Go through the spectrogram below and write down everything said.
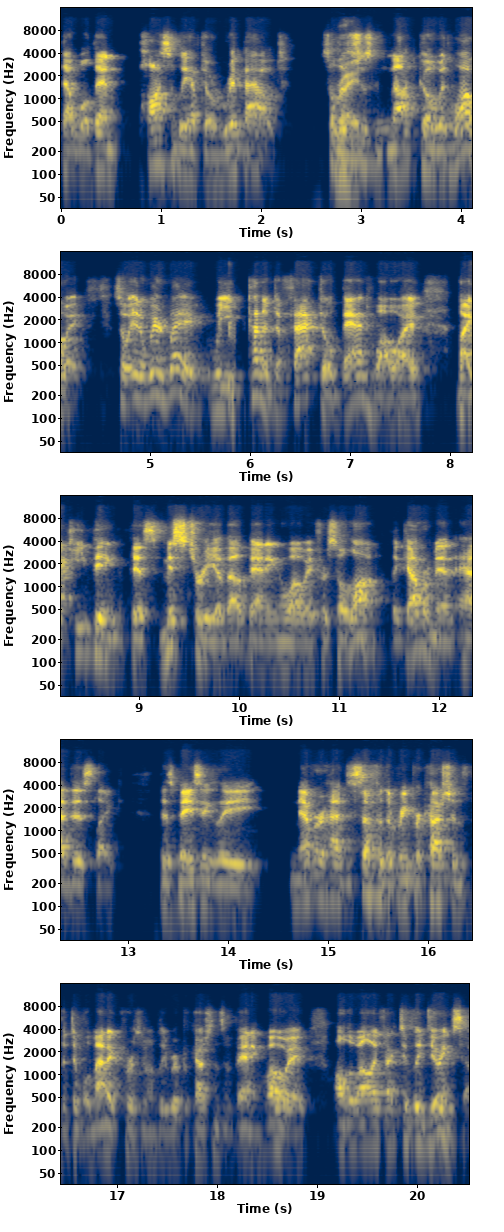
that will then possibly have to rip out. So let's right. just not go with Huawei. So in a weird way, we kind of de facto banned Huawei by keeping this mystery about banning Huawei for so long. The government had this like this basically never had to suffer the repercussions, the diplomatic presumably repercussions of banning Huawei, all the while effectively doing so.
